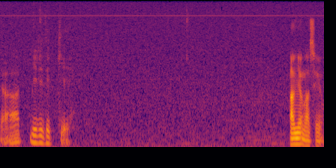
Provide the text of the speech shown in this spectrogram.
자 미리 듣기 안녕하세요.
